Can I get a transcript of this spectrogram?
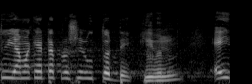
তুই আমাকে একটা প্রশ্নের উত্তর দে। কি বলুন এই যে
